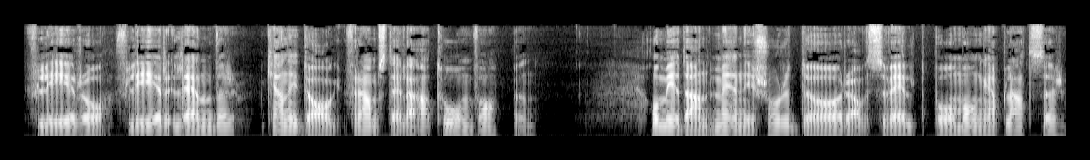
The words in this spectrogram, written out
Fler och fler länder kan idag framställa atomvapen och medan människor dör av svält på många platser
